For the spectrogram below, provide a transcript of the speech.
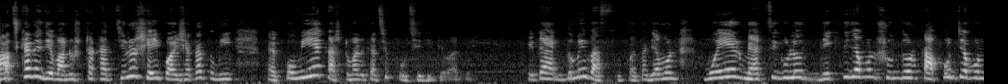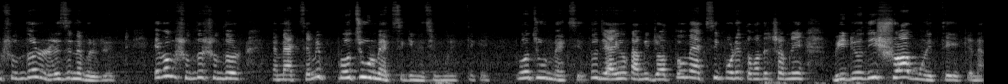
মাঝখানে যে মানুষটা খাচ্ছিল, সেই পয়সাটা তুমি কমিয়ে কাস্টমারের কাছে পৌঁছে দিতে পারবে। এটা একদমই বাস্তব কথা। যেমন, ময়ের ম্যাক্সিগুলো দেখতে যেমন সুন্দর, কাপড় যেমন সুন্দর রিজনেবল রেট এবং সুন্দর সুন্দর ম্যাক্সি আমি প্রচুর ম্যাক্সি কিনেছি ময়ের থেকে, প্রচুর ম্যাক্সি তো যাই হোক, আমি যত ম্যাক্সি পরে তোমাদের সামনে ভিডিও দিই, সব ময়ের থেকে কেনা।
